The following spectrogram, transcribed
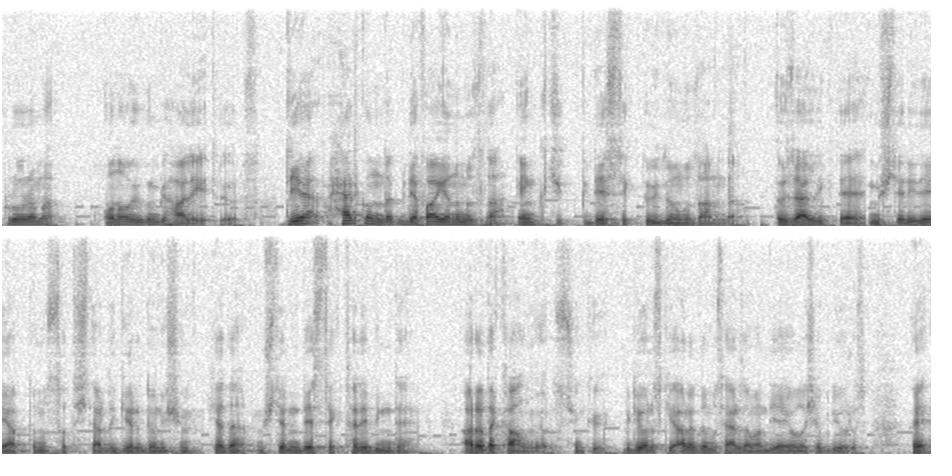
programı ona uygun bir hale getiriyoruz. Diye her konuda bir defa yanımızda. En küçük bir destek duyduğumuz anda özellikle müşteriyle yaptığımız satışlarda geri dönüşüm ya da müşterinin destek talebinde arada kalmıyoruz. Çünkü biliyoruz ki aradığımız her zaman DIA'ya ulaşabiliyoruz ve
